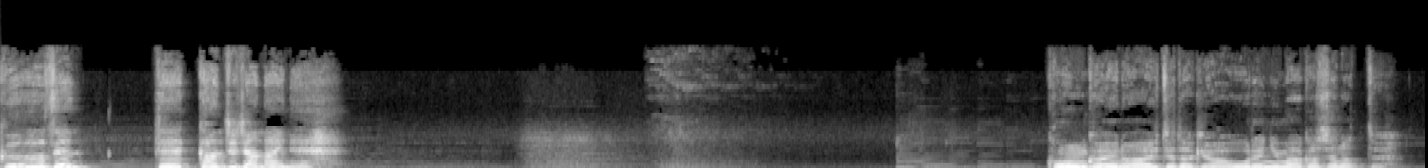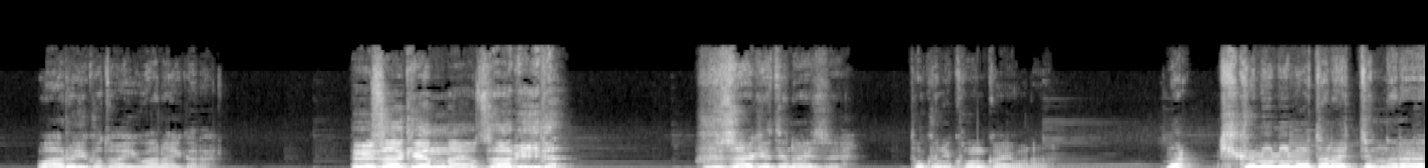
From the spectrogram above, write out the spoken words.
偶然って感じじゃないね。今回の相手だけは俺に任せなって。悪いことは言わないから。ふざけんなよ、ザビーだ。ふざけてないぜ。特に今回はな。ま、聞く耳持たないってんなら、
